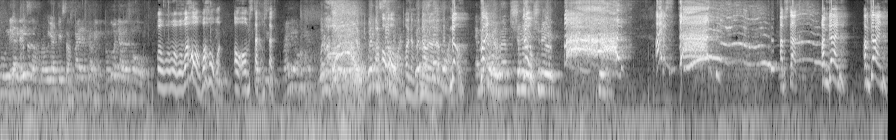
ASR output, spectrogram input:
We gotta get some, bro. We gotta get some. Spider's coming. I'm going down this hole. Whoa, whoa, whoa, whoa, what hole? What hole? What? Oh, oh, I'm stuck, I'm stuck. Right here, over here. What am I stuck on? What am I stuck Oh, oh, on? oh, no, no, no, no. No, run. Shanae, Shanae. Ah! I'm stuck! I'm stuck. I'm done. I'm done.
